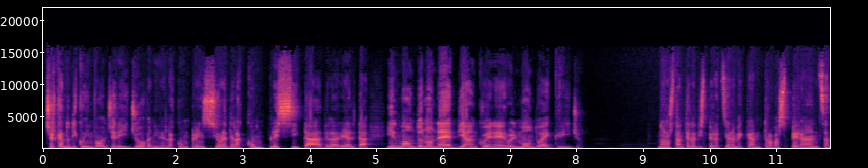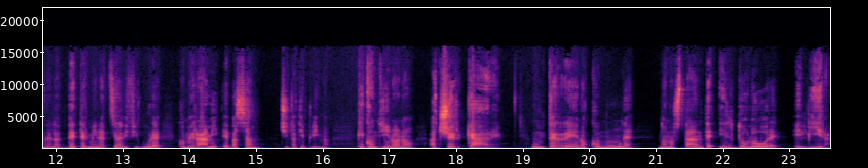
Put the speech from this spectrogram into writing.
cercando di coinvolgere i giovani nella comprensione della complessità della realtà. Il mondo non è bianco e nero, il mondo è grigio. Nonostante la disperazione, McCann trova speranza nella determinazione di figure come Rami e Bassam, citati prima, che continuano a cercare un terreno comune nonostante il dolore e l'ira.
